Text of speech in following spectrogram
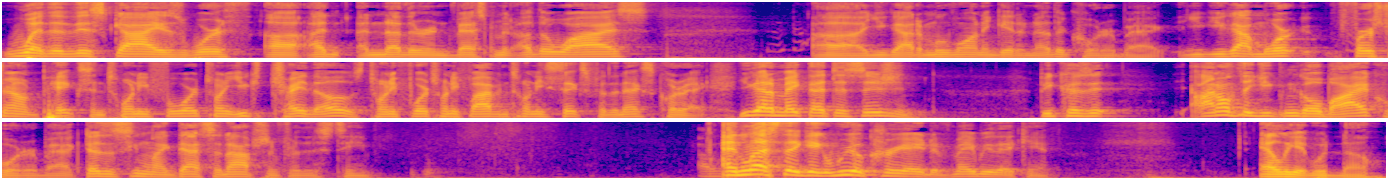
whether this guy is worth uh, an, another investment. Otherwise, uh, you got to move on and get another quarterback. You, you got more first round picks in 24, 20. You can trade those 24, 25, and 26 for the next quarterback. You got to make that decision because it. I don't think you can go buy a quarterback. Doesn't seem like that's an option for this team. Unless they get real creative, maybe they can. Elliot would know.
